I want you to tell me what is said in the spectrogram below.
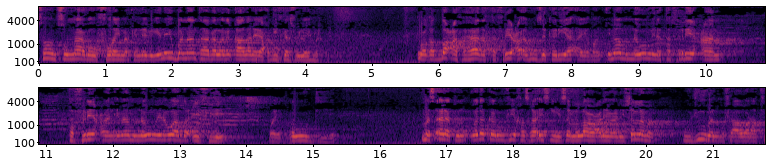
Soon sunnaabuu furay marka nebiga. Inay u bannaan tahabaa laga qaadanaya xadiidkaasuu leeyay marka wqad ضacafa hada tafriica abu zakariya ayضا imaamu nawowina tafriican tafriican imaamu nawowina waa daciifiyey ayb oo wuu diidey masأlaة wadakaruu fii khasaa'isihi salى اllahu عalayه ali wasalama wujuuba اlmushaawarati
